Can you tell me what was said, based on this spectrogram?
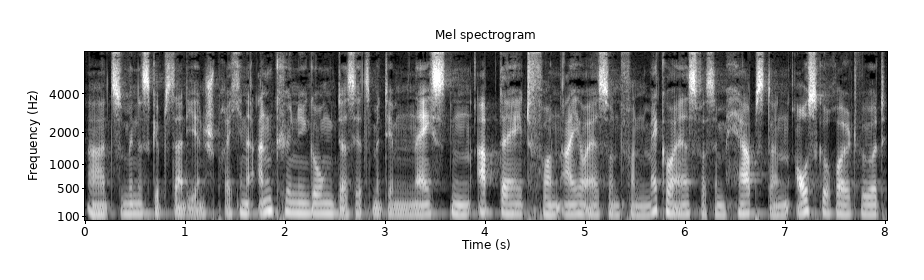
Äh, zumindest gibt es da die entsprechende Ankündigung, dass jetzt mit dem nächsten Update von iOS und von macOS, was im Herbst dann ausgerollt wird,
